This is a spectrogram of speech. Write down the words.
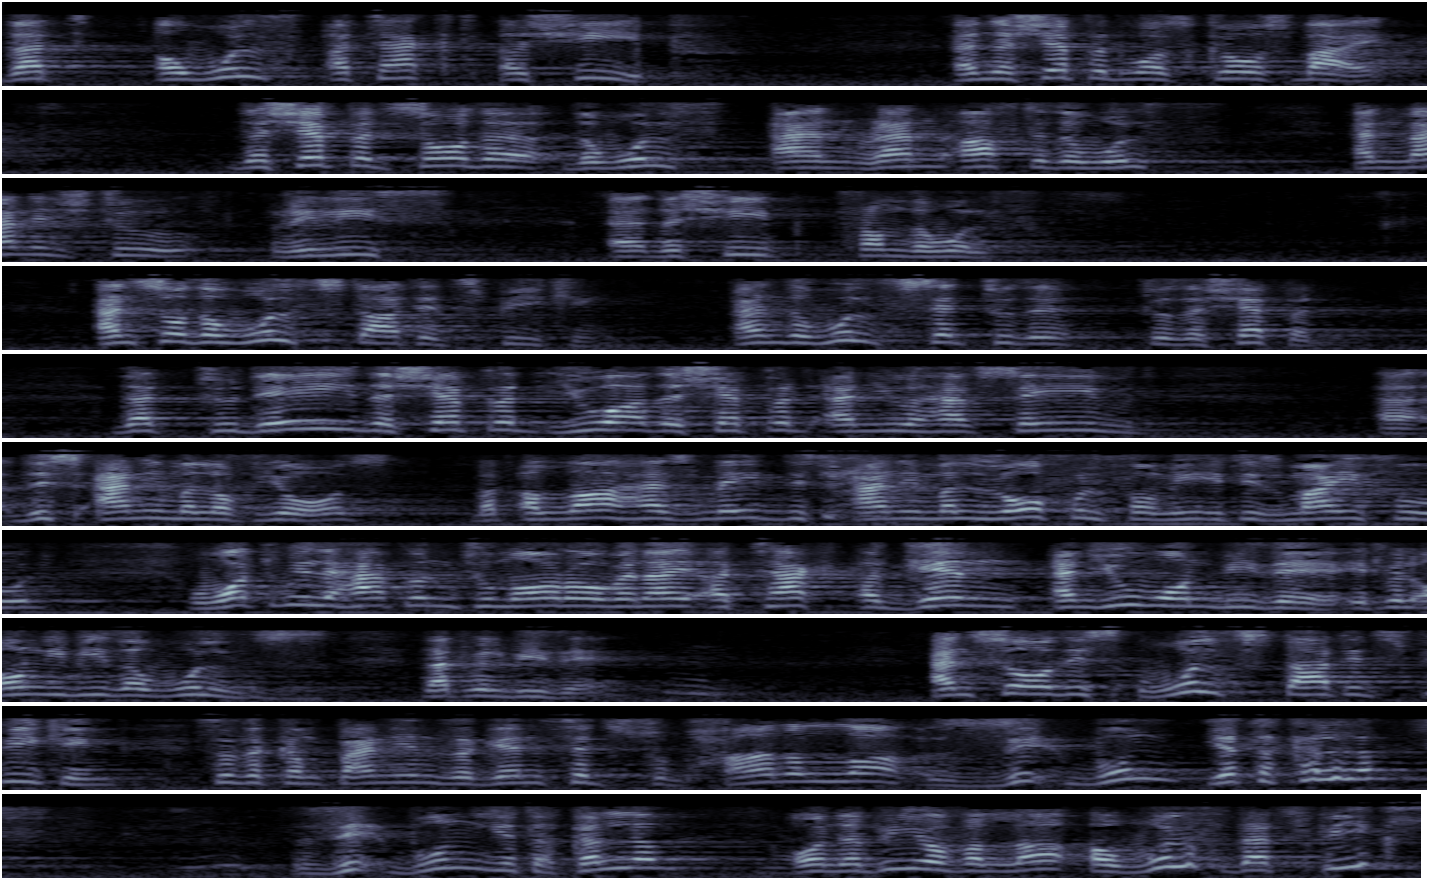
that a wolf attacked a sheep and the shepherd was close by. The shepherd saw the, the wolf and ran after the wolf and managed to release uh, the sheep from the wolf. And so the wolf started speaking. And the wolf said to the, to the shepherd, that today the shepherd, you are the shepherd and you have saved uh, this animal of yours, but Allah has made this animal lawful for me, it is my food. What will happen tomorrow when I attack again and you won't be there? It will only be the wolves that will be there. And so this wolf started speaking. So the companions again said, Subhanallah, zi'bun yatakallam. Zi'bun yatakallam. O Nabi of Allah, a wolf that speaks?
